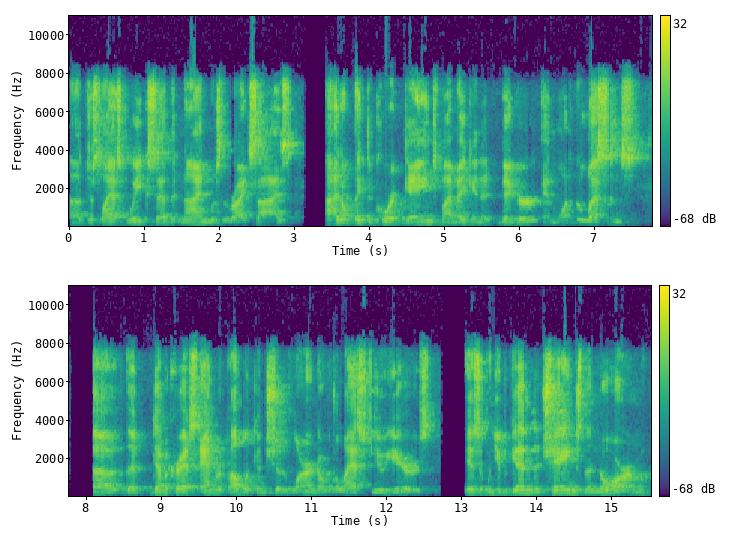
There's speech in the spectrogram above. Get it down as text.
uh, just last week said that nine was the right size. I don't think the court gains by making it bigger. And one of the lessons uh, that Democrats and Republicans should have learned over the last few years is that when you begin to change the norm,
